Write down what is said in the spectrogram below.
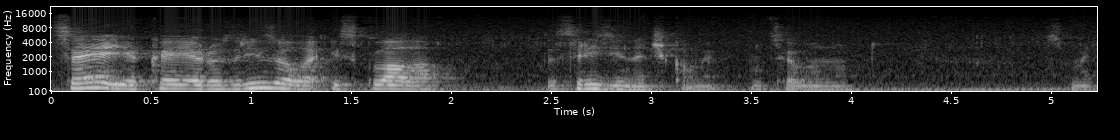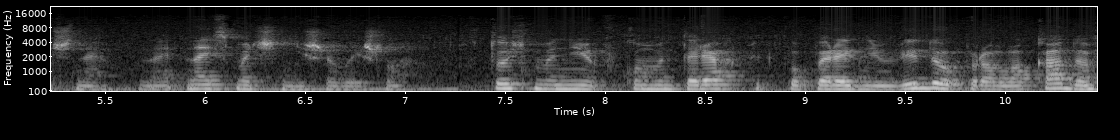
це, яке я розрізала і склала з різіночками. Оце воно смачне, найсмачніше вийшло. Хтось мені в коментарях під попереднім відео про авокадо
